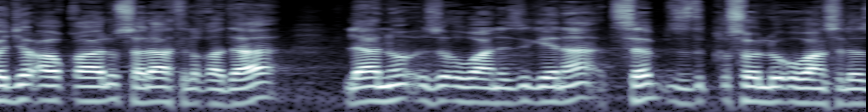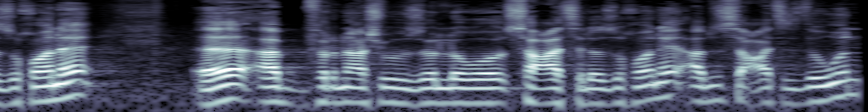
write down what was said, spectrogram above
ፈጅር ኣው ቃሉ ሰላት ዳ ኣ እዚ እዋን እዚ ገና ሰብ ዝድቅሰሉ እዋን ስለ ዝኾነ ኣብ ፍርናሹ ዘለዎ ሰዓት ስለ ዝኾነ ኣብዚ ሰዓት እዚ እውን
